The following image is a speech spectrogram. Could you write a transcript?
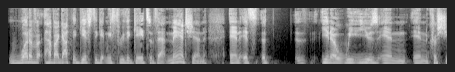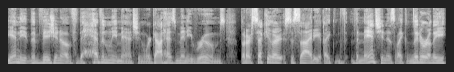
What have, have I got the gifts to get me through the gates of that mansion? And it's, uh, you know, we use in in Christianity the vision of the heavenly mansion where God has many rooms, but our secular society, like th- the mansion, is like literally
